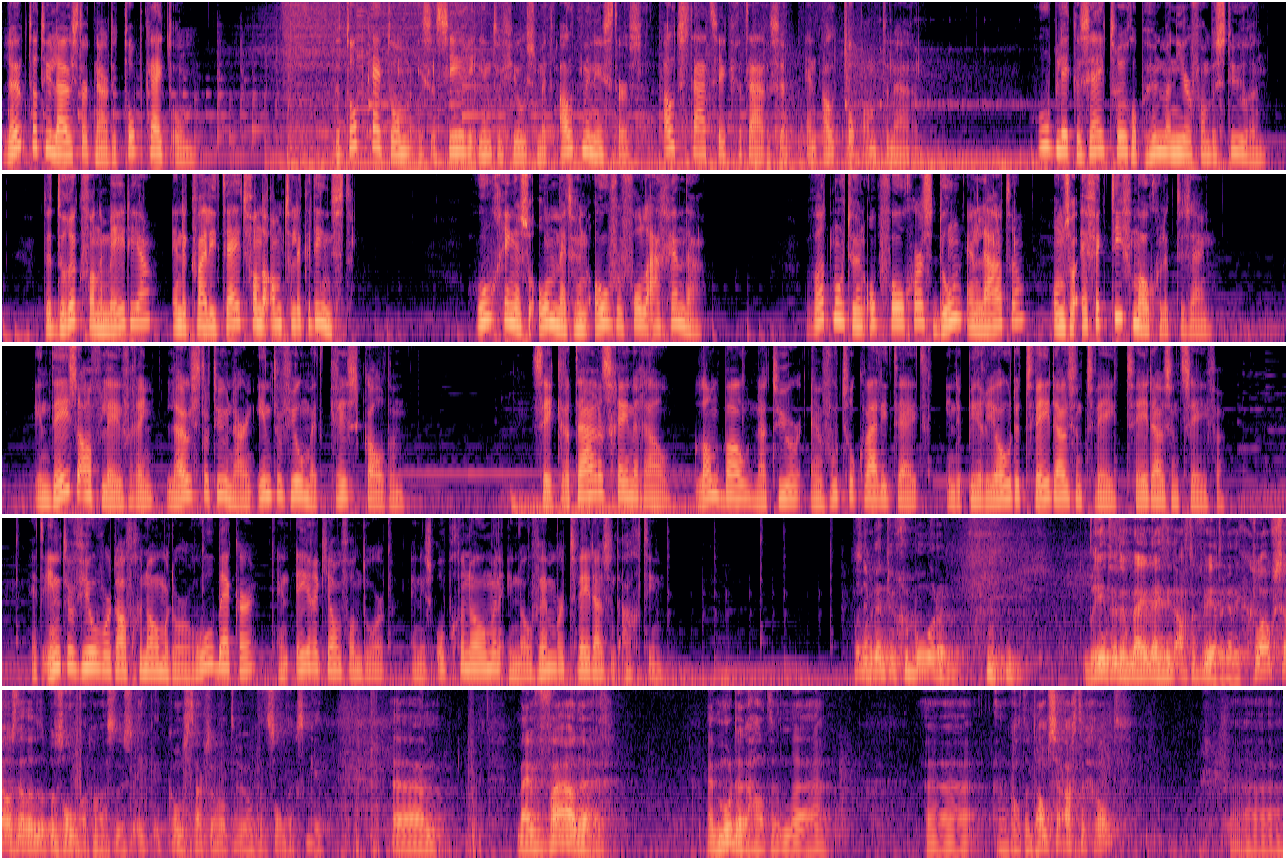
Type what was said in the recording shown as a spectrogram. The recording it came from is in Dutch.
Leuk dat u luistert naar De Top Kijkt Om. De Top Kijkt Om is een serie interviews met oud-ministers, oud-staatssecretarissen en oud-topambtenaren. Hoe blikken zij terug op hun manier van besturen? De druk van de media en de kwaliteit van de ambtelijke dienst? Hoe gingen ze om met hun overvolle agenda? Wat moeten hun opvolgers doen en laten om zo effectief mogelijk te zijn? In deze aflevering luistert u naar een interview met Chris Kalden. Secretaris-generaal Landbouw, Natuur en Voedselkwaliteit in de periode 2002-2007. Het interview wordt afgenomen door Roel Becker en Erik-Jan van Dorp en is opgenomen in november 2018. Wanneer bent u geboren? 23 mei 1948 en ik geloof zelfs dat het op een zondag was. Dus ik, ik kom straks nog wel terug op dat zondagskind. Ehm, mijn vader, mijn moeder had een, eh, eh, een Rotterdamse achtergrond. Eh,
